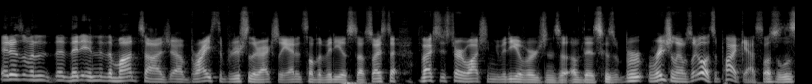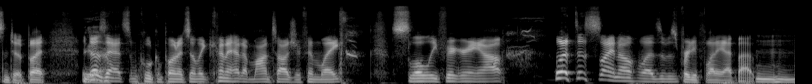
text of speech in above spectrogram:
It when then in the montage. Uh, Bryce, the producer, there actually added some of the video stuff. So I st- I've actually started watching the video versions of this because originally I was like, oh, it's a podcast. I'll just listen to it. But it does add some cool components. And like kind of had a montage of him like slowly figuring out what the sign off was. It was pretty funny. I thought. mm-hmm.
